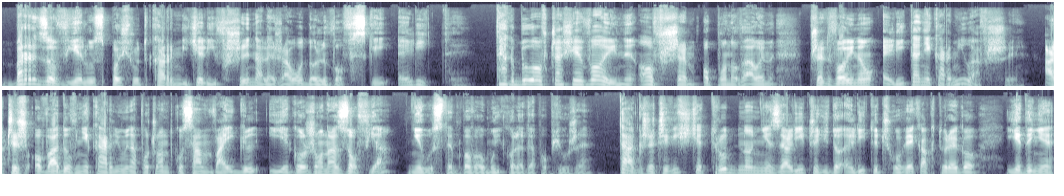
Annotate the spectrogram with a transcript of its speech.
bardzo wielu spośród karmicieli wszy należało do lwowskiej elity. Tak było w czasie wojny, owszem, oponowałem, przed wojną elita nie karmiła wszy. A czyż owadów nie karmił na początku sam Weigl i jego żona Zofia? Nie ustępował mój kolega po piórze. Tak, rzeczywiście trudno nie zaliczyć do elity człowieka, którego jedynie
